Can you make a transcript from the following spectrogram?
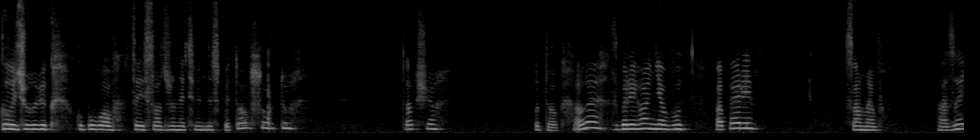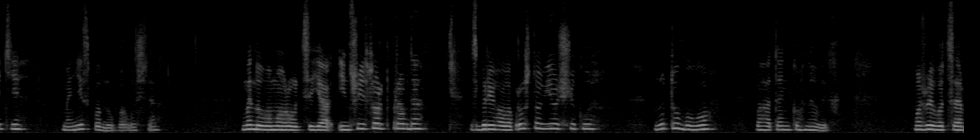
коли чоловік купував цей саджанець, він не спитав сорту. Так що отак. Але зберігання в папері, саме в газеті, мені сподобалося. В минулому році я інший сорт, правда, зберігала просто в ящику. Ну, то було багатенько гнилих. Можливо, це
